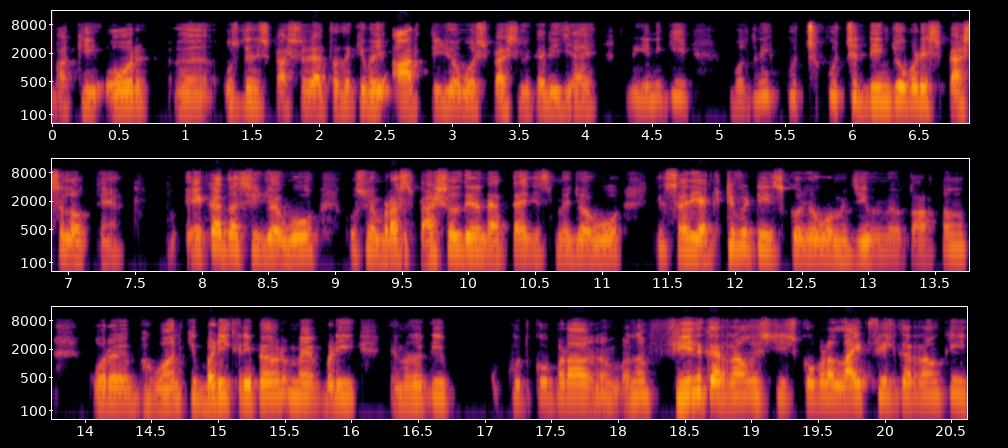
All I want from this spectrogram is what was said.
बाकी और उस दिन स्पेशल रहता था कि भाई आरती जो वो स्पेशल करी जाए। यानी कि बोलते नहीं कुछ कुछ दिन जो बड़े स्पेशल होते हैं। एकादशी जो है वो, उसमें बड़ा स्पेशल दिन रहता है, जिसमें जो वो इन सारी एक्टिविटीज़ को जो वो मैं जीवन में उतारता हूँ और भगवान की बड़ी कृपा है और मैं बड़ी मतलब कि खुद को बड़ा मतलब फील कर रहा हूँ, इस चीज़ को बड़ा लाइट फील कर रहा हूँ कि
